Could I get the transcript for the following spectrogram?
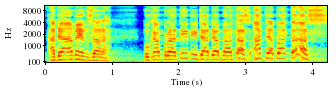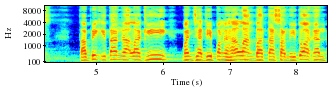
Ada amin saudara. Bukan berarti tidak ada batas, ada batas. Tapi kita nggak lagi menjadi penghalang, batasan itu akan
